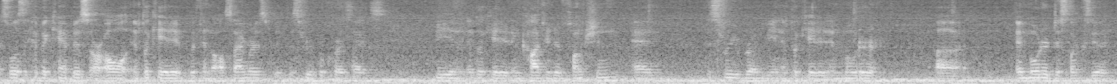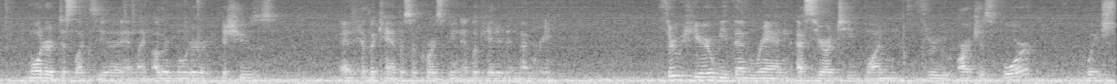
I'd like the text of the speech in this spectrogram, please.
as well as the hippocampus, are all implicated within Alzheimer's, with the cerebral cortex being implicated in cognitive function and the cerebrum being implicated in motor, uh, in motor dyslexia, motor dyslexia and like other motor issues, and hippocampus, of course, being implicated in memory. Through here, we then ran SCRT1 through ARCHES 4, which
